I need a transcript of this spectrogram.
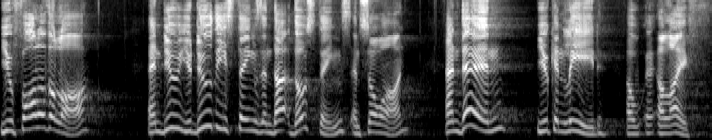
you follow the law, and do, you do these things and th- those things, and so on, and then you can lead a, a life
